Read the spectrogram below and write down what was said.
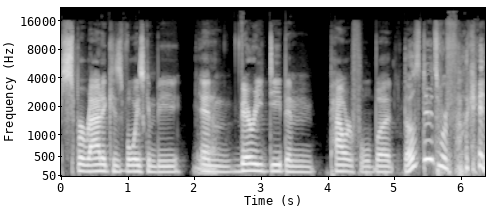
sporadic his voice can be, and very deep and powerful. But Those dudes were fucking.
